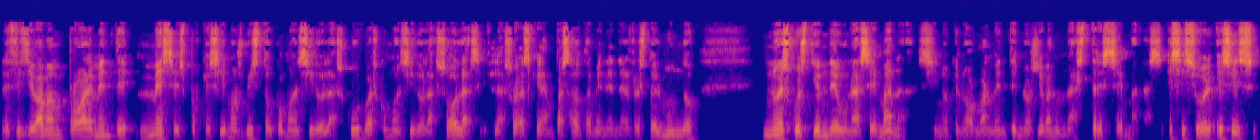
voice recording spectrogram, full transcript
Es decir, llevaban probablemente meses, porque si hemos visto cómo han sido las curvas, cómo han sido las olas y las olas que han pasado también en el resto del mundo, no es cuestión de una semana, sino que normalmente nos llevan unas tres semanas. Ese, ese es,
